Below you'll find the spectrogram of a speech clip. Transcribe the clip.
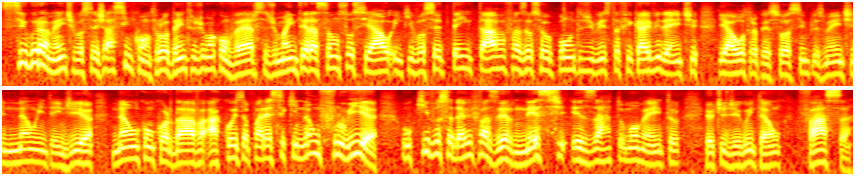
Seguramente você já se encontrou dentro de uma conversa, de uma interação social em que você tentava fazer o seu ponto de vista ficar evidente e a outra pessoa simplesmente não entendia, não concordava, a coisa parece que não fluía. O que você deve fazer neste exato momento? Eu te digo então, faça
